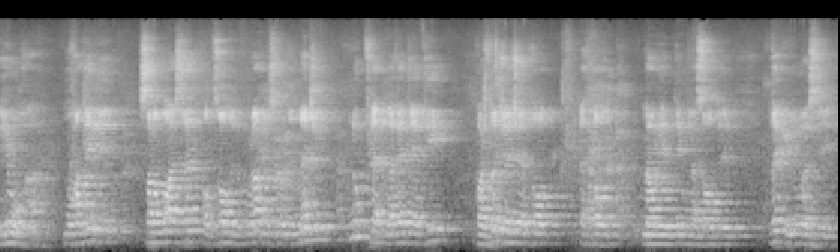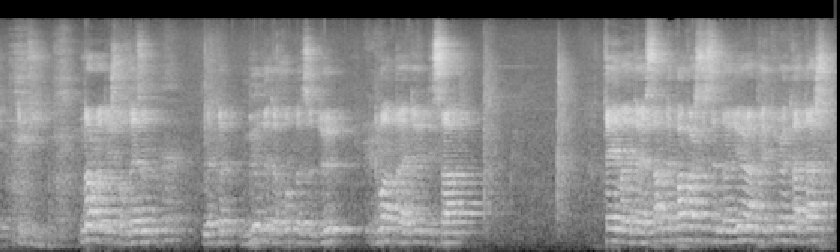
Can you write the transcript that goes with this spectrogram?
Juha. Muhamedi, sallallahu alejhi ve sellem, thotë, Zoti në Kur'an në surën An-Najm nuk flet nga vetja e tij, por çdo gjë që e thotë, e thotë me orientim nga Zoti dhe Krijuesi i tij. Normalisht o vëllezër në këtë mbyllje të hutbes së dytë dua të trajtoj disa tema interesante, pavarësisht se ndonjëra prej tyre ka dashtë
